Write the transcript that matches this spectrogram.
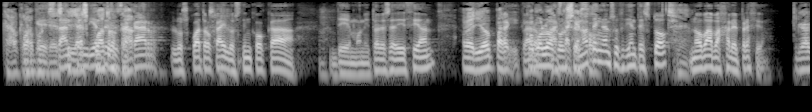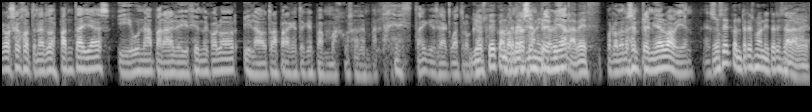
Claro, claro, porque es están que ya es pendientes de 4K. sacar los 4K y los 5K de monitores de edición. A ver, yo, para, Y claro, ¿cómo lo hasta aconsejo? que no tengan suficiente stock, Sí. no va a bajar el precio. Yo aconsejo tener dos pantallas y una para la edición de color y la otra para que te quepan más cosas en pantalla. Está, y que sea 4K. Yo estoy con por tres monitores a la vez. Por lo menos en Premiere va bien. Eso. Yo sé con tres monitores a la Ah. vez,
